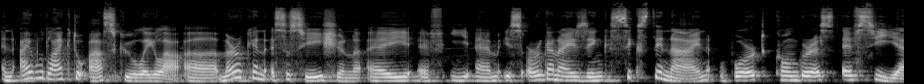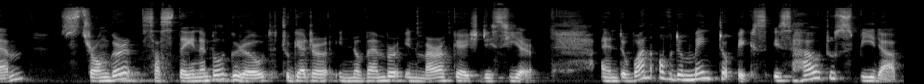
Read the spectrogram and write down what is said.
And I would like to ask you, Leila, uh, Moroccan Association AFEM is organizing 69 World Congress FCEM Stronger Sustainable Growth, together in November in Marrakesh this year. And one of the main topics is how to speed up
